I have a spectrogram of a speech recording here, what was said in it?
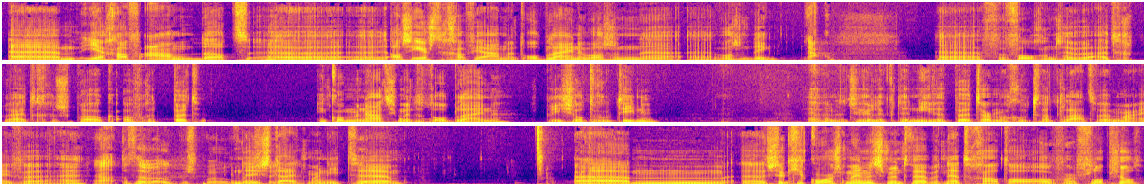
Ehm, jij gaf aan dat... eh, eh, als eerste gaf je aan het oplijnen was een, eh, was een ding. Ja. Vervolgens hebben we uitgebreid gesproken over het putten. In combinatie met het oplijnen. Pre-shot routine. We hebben natuurlijk de nieuwe putter. Maar goed, dat laten we maar even hè, Ja, dat hebben we ook besproken. in deze tijd maar niet. eh ehm, eh, stukje course management. We hebben het net gehad al over flopshot.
